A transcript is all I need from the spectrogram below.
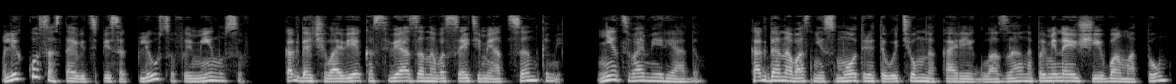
Легко составить список плюсов и минусов, когда человека, связанного с этими оценками, нет с вами рядом, когда на вас не смотрят его темно-карие глаза, напоминающие вам о том,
